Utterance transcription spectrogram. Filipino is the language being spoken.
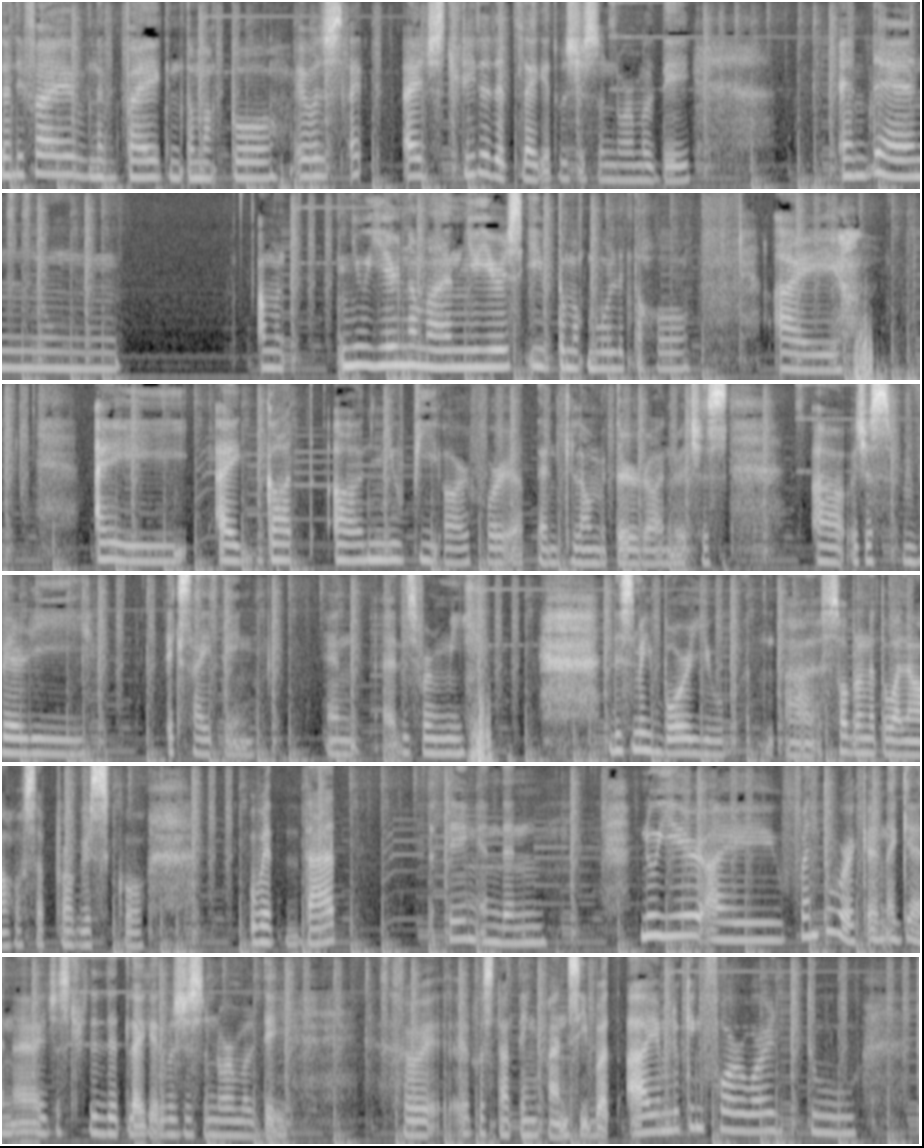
25 nagbike and tumakbo. It was I I just treated it like it was just a normal day. And then nung um, New Year naman, New Year's Eve, tumakbo ulit ako. I, I, I got a new PR for a 10 kilometer run, which is, uh, which is very exciting. And uh, this for me. this may bore you, but uh, sobrang natuwa lang ako sa progress ko with that thing and then New Year, I went to work, and again, I just treated it like it was just a normal day. So it, it was nothing fancy, but I am looking forward to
